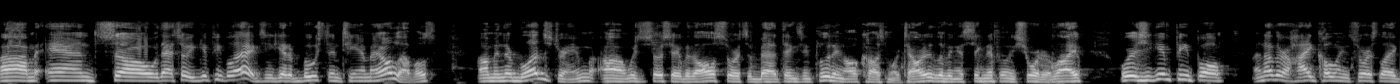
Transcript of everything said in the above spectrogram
Um, and so that so you give people eggs and you get a boost in TMAO levels um, in their bloodstream, uh, which is associated with all sorts of bad things, including all-cause mortality, living a significantly shorter life. Whereas you give people another high choline source like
